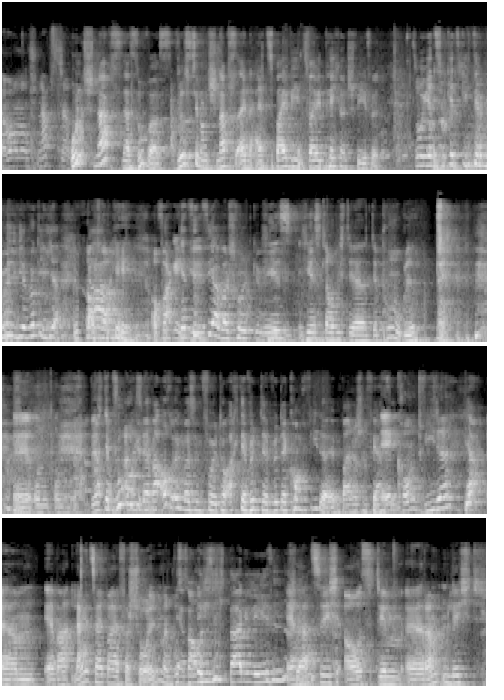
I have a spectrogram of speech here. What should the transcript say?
Habe auch noch Schnaps dabei. Und Schnaps, na sowas. Würstchen und Schnaps, ein, ein zwei, wie, zwei wie Pech und Schwefel. So, jetzt, jetzt geht der Müll hier wirklich. Oh, okay. Oh, okay. Jetzt sind Sie aber schuld gewesen. Hier ist, hier ist glaube ich, der, der Pumuckl. äh, und, und Ach, der Pumuckl, der war auch irgendwas im Feuilleton. Ach, der, wird, der, wird, der kommt wieder im bayerischen Fernsehen. Er kommt wieder. Ja. Ähm, er war lange Zeit war er verschollen. Man wusste Er war nicht, unsichtbar gewesen. Er ja. hat sich aus dem äh, Rampenlicht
